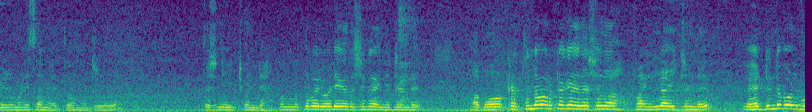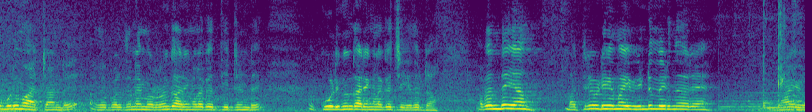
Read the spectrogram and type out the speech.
ഏഴ് മണി സമയത്ത് വന്നിട്ടുള്ളത്. അത്യാവശ്യം നീറ്റ് വണ്ടി അപ്പോൾ ഇന്നത്തെ പരിപാടി ഏകദേശം കഴിഞ്ഞിട്ടുണ്ട്. അപ്പോൾ കട്ടന്റെ വർക്കൊക്കെ ഏകദേശം ഇതാ ഫൈനലായിട്ടുണ്ട് ഹെഡിന്റെ ബൾബും കൂടി മാറ്റാണ്ട് അതേപോലെ തന്നെ മിററും കാര്യങ്ങളൊക്കെ എത്തിയിട്ടുണ്ട്. കൂളിങ്ങും കാര്യങ്ങളൊക്കെ ചെയ്തിട്ടോ അപ്പോൾ എന്ത് ചെയ്യാം മറ്റൊരു വീഡിയോയുമായി വീണ്ടും വരുന്നവരെ. ബായോ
